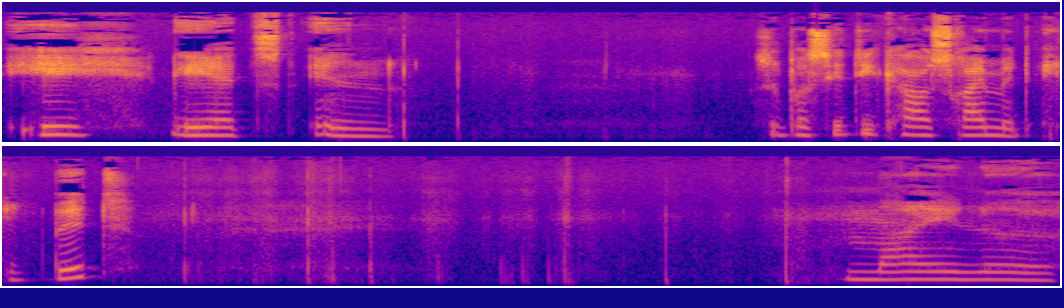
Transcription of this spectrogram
Ich gehe jetzt in Super City Chaos rein mit 8-Bit. Meine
